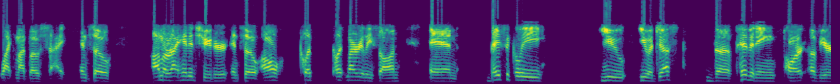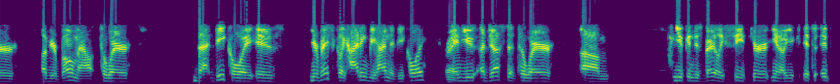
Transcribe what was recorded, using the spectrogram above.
like my bow sight. And so I'm a right-handed shooter, and so I'll clip clip my release on, and basically you you adjust the pivoting part of your of your bow mount to where that decoy is you're basically hiding behind the decoy right. and you adjust it to where um, you can just barely see through you know you, it's it's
